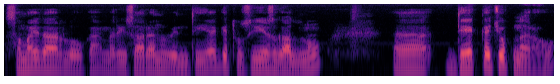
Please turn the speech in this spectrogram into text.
ਸਮਝਦਾਰ ਲੋਕ ਆ ਮੇਰੀ ਸਾਰਿਆਂ ਨੂੰ ਬੇਨਤੀ ਹੈ ਕਿ ਤੁਸੀਂ ਇਸ ਗੱਲ ਨੂੰ ਦੇਖ ਕੇ ਚੁੱਪ ਨਾ ਰਹੋ।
